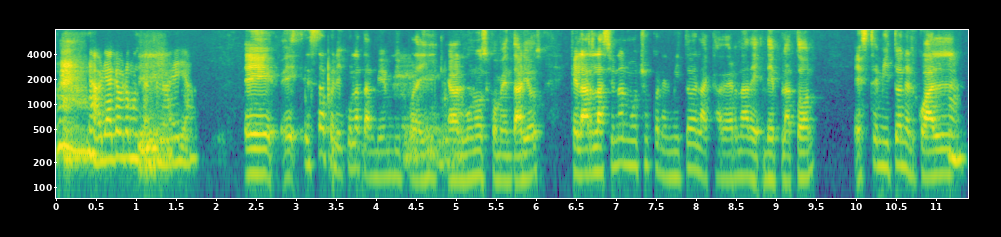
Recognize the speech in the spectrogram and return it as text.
Habría que preguntárselo a ella. Eh, eh, esta película también vi por ahí algunos comentarios que la relacionan mucho con el mito de la caverna de, de Platón. Este mito en el cual, mm.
